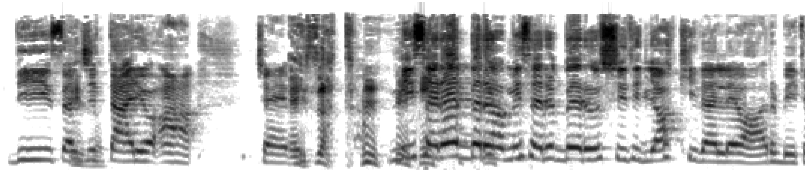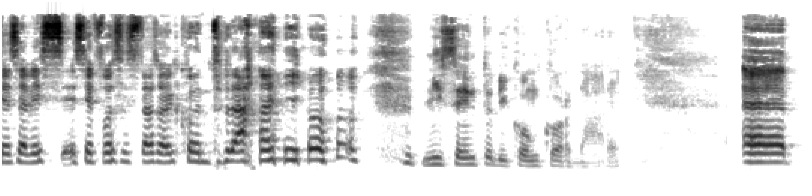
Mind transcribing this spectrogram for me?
di Sagittario A. Cioè, Esattamente. Mi sarebbero, mi sarebbero, usciti gli occhi dalle orbite se, avesse, se fosse stato al contrario. mi sento di concordare. Eh,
